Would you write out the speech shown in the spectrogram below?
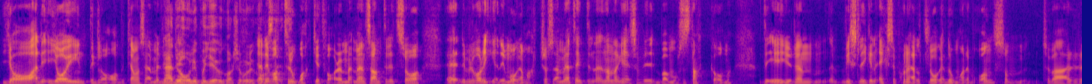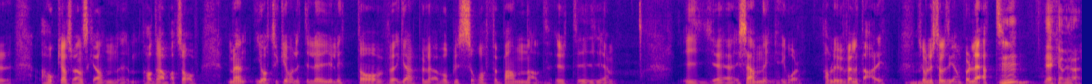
Ja, det- jag är ju inte glad kan man säga. Men det, Nej, du håller ju på Djurgården så det vore ju Ja, det var konstigt. tråkigt var det. Men, men samtidigt så, eh, det är väl vad det är, det är många matcher och så här. Men jag tänkte en annan grej som vi bara måste snacka om. Det är ju den visserligen exceptionellt låga domarnivån som tyvärr Hockeyallsvenskan eh, har drabbats av. Men jag tycker det var lite löjligt av Garpenlöv att bli så förbannad ute i, eh, i, eh, i sändning igår. Han blev väldigt arg. Ska vi lyssna lite grann på hur det lät? Mm, det kan vi göra.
